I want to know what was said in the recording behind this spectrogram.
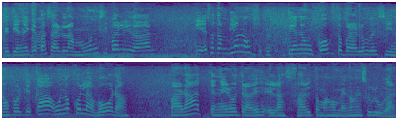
que tiene que pasar la municipalidad y eso también nos tiene un costo para los vecinos porque cada uno colabora para tener otra vez el asfalto más o menos en su lugar.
